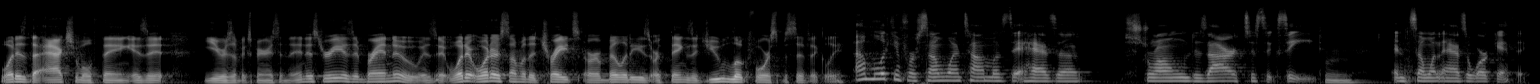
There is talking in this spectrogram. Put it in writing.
What is the actual thing? Is it years of experience in the industry? Is it brand new? Is it what? Are, what are some of the traits or abilities or things that you look for specifically? I'm looking for someone, Thomas, that has a strong desire to succeed, Hmm. and someone that has a work ethic.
